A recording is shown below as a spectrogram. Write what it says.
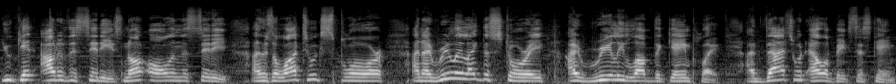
you get out of the city. It's not all in the city. And there's a lot to explore. And I really like the story. I really love the gameplay. And that's what elevates this game.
